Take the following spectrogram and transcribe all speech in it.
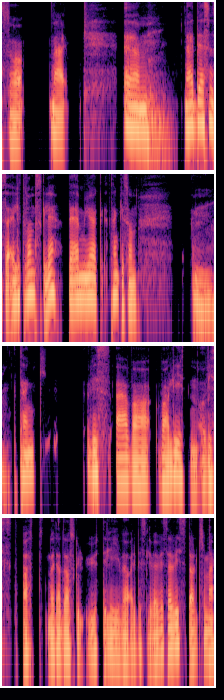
så Nei. Um, nei, det syns jeg er litt vanskelig. Det er mye Jeg tenker sånn um, Tenk hvis jeg var, var, liten og visste at når jeg da skulle ut i livet og arbeidslivet Hvis jeg visste alt som jeg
